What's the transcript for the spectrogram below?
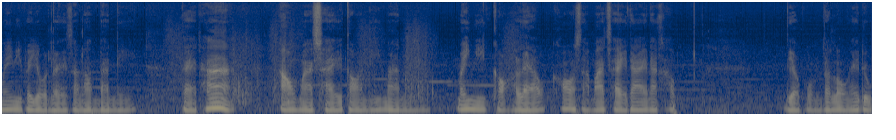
ไม่มีประโยชน์เลยสำหรับด้านนี้ แต่ถ้าเอามาใช้ตอนที่มันไม่มีเกาะแล้วก็สามารถใช้ได้นะครับ เดี๋ยวผมจะลงให้ดู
